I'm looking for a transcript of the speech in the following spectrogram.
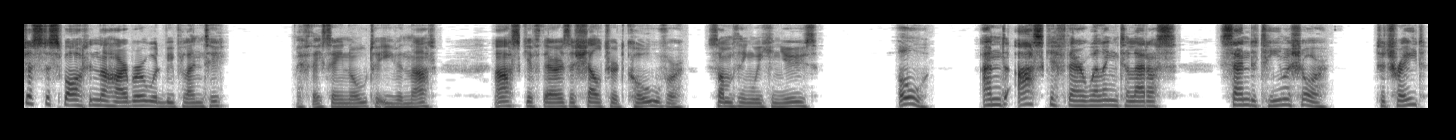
Just a spot in the harbour would be plenty. If they say no to even that, Ask if there is a sheltered cove or something we can use. Oh, and ask if they're willing to let us send a team ashore to trade.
